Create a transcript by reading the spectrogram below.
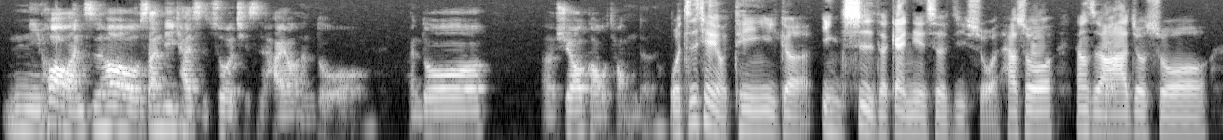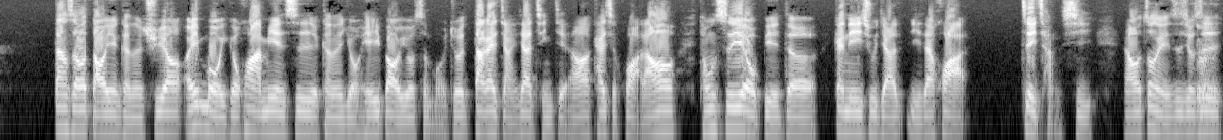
你画完之后，三 D 开始做，其实还有很多很多呃需要沟通的。我之前有听一个影视的概念设计说，他说当时他就说，当时候导演可能需要，哎，某一个画面是可能有黑豹有什么，就大概讲一下情节，然后开始画，然后同时也有别的概念艺术家也在画这场戏，然后重点是就是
